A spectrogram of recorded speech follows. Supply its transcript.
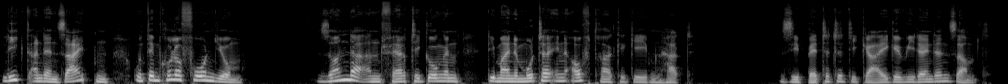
liegt an den Saiten und dem Kolophonium. Sonderanfertigungen, die meine Mutter in Auftrag gegeben hat. Sie bettete die Geige wieder in den Samt.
